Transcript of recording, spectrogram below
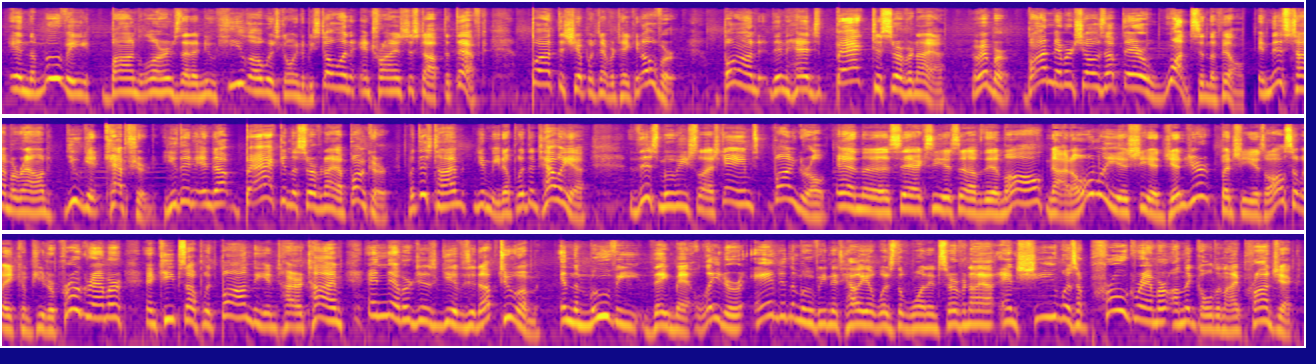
In the movie, Bond learns that a new helo is going to be stolen and tries to stop the theft, but the ship was never taken over. Bond then heads back to Severnaya, Remember, Bond never shows up there once in the film. In this time around, you get captured. You then end up back in the Severnaya bunker, but this time you meet up with Natalia. This movie slash game's Bond girl, and the sexiest of them all. Not only is she a ginger, but she is also a computer programmer and keeps up with Bond the entire time and never just gives it up to him. In the movie, they met later, and in the movie, Natalia was the one in Severnaya, and she was a programmer on the GoldenEye project.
